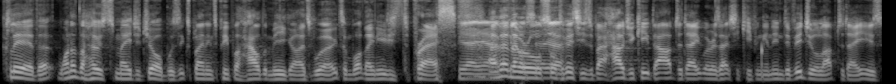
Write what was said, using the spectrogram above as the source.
clear that one of the hosts' major job was explaining to people how the Me Guides worked and what they needed to press. Yeah, yeah, and then of there were all yeah, sorts of issues about how do you keep that up to date, whereas actually keeping an individual up to date is,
